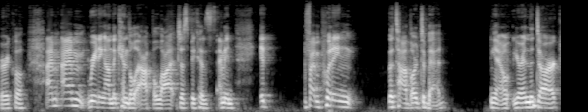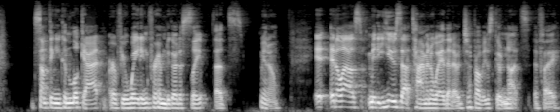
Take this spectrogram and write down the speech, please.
Very cool. I'm I'm reading on the Kindle app a lot just because I mean it if I'm putting the toddler to bed, you know, you're in the dark, something you can look at, or if you're waiting for him to go to sleep, that's you know, it, it allows me to use that time in a way that I would probably just go nuts if I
